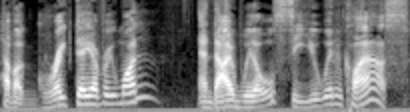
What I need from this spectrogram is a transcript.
have a great day, everyone and I will see you in class.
